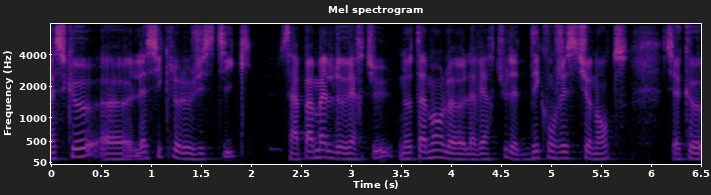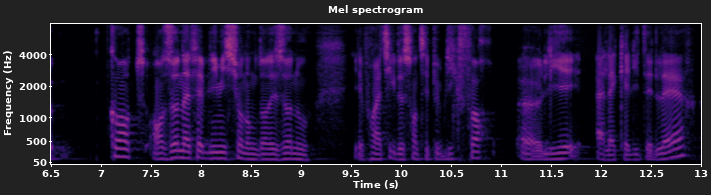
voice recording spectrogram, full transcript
Parce que euh, la cyclo-logistique ça a pas mal de vertus, notamment la vertu d'être décongestionnante. C'est-à-dire que quand en zone à faible émission, donc dans des zones où il y a des problématiques de santé publique fort euh, liées à la qualité de l'air,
